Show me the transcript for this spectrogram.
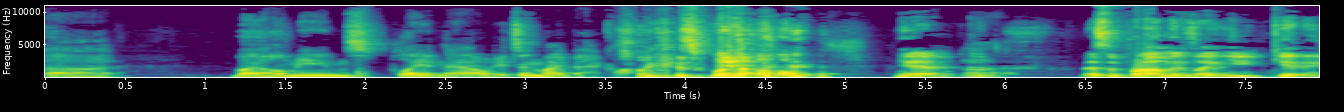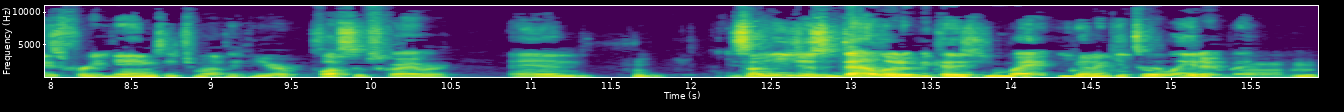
uh, by all means, play it now. It's in my backlog as well. Yeah, Uh, that's the problem. Is like you get these free games each month if you're a Plus subscriber, and so you just download it because you might you're gonna get to it later, but mhm,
